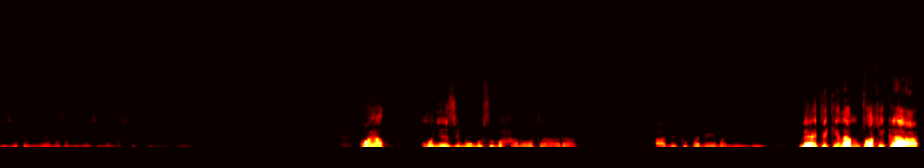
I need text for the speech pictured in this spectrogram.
Hizi zote ni neema za mwenyezi mungu subhanahu wataala kwa hiyo mwenyezi mungu subhanahu wataala ametupa neema nyingi. Leti kila mtu akikaa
